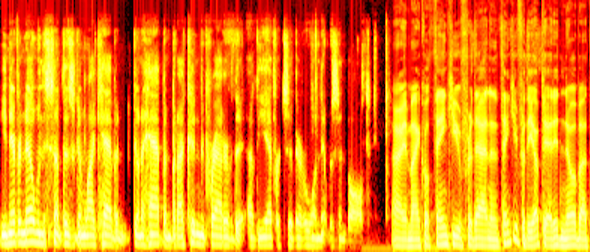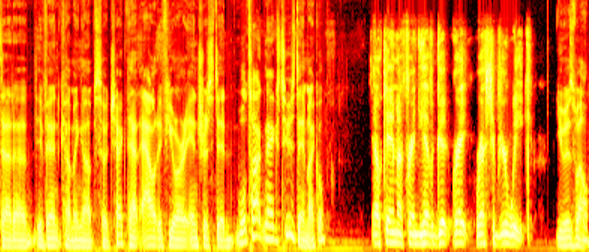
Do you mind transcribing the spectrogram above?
you never know when something's going to like happen going to happen. But I couldn't be prouder of the of the efforts of everyone that was involved. All right, Michael, thank you for that. And thank you for the update. I didn't know about that uh, event coming up. So check that out if you are interested. We'll talk next Tuesday, Michael. Okay, my friend, you have a good, great rest of your week. You as well.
